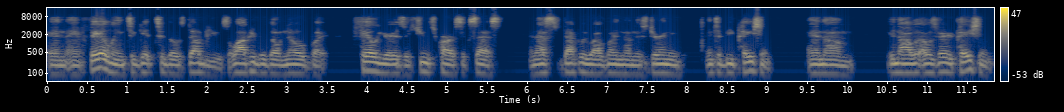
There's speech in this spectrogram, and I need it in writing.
and and failing to get to those W's. A lot of people don't know, but failure is a huge part of success, and that's definitely what I've learned on this journey. And to be patient, and um, you know, I, w- I was very patient,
